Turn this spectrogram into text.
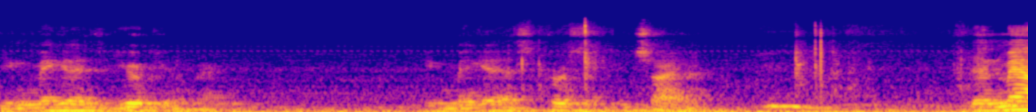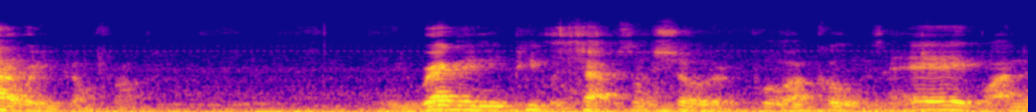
You can make it as a European American. You can make it as a person from China. Doesn't matter where you come from. We regularly need people to tap us on the shoulder, pull our coat and say, hey, partner,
